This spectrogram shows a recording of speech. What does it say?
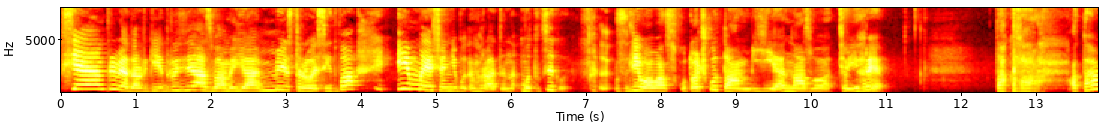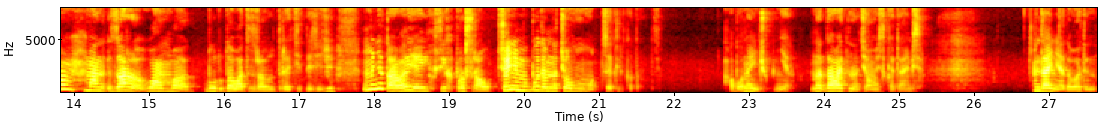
Всем привет, дорогие друзья! З вами я, містер Лесій 2, і ми сьогодні будемо грати на мотоцикли. Е, Зліва у вас в куточку там є назва цієї гри. Так, зараз. А там зараз вам е, буду давати зразу 30 тисячі. Мені так, я їх всіх просрав. Сьогодні ми будемо на цьому мотоциклі кататися. Або на іншому. Ні. Давайте на цьому скатаємося. Да ні, давайте.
